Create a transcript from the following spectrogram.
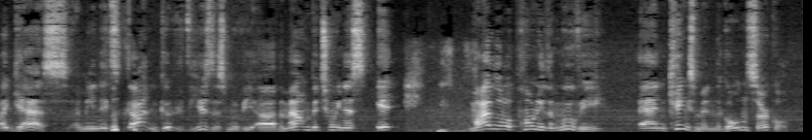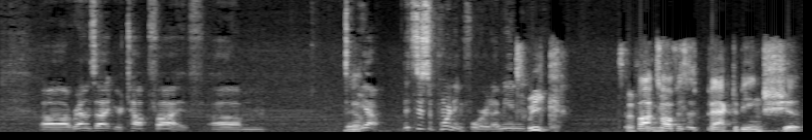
I guess. I mean, it's gotten good reviews. This movie, uh, The Mountain Between Us, it, My Little Pony, the movie, and Kingsman: The Golden Circle, uh, rounds out your top five. Um, Yeah. yeah, it's disappointing for it. I mean, It's weak. It's Box weak. office is back to being shit.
